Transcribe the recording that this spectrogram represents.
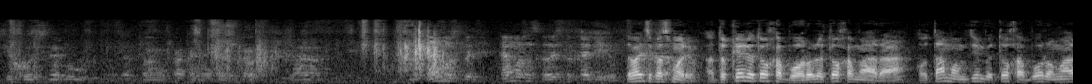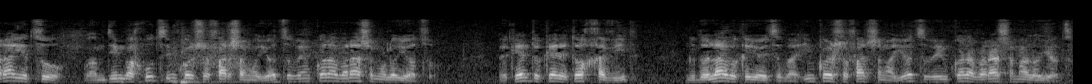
все ходят в синагогу. Да. Там, может быть, там можно сказать, что хабиб. Давайте посмотрим. А то келю тоха бору, ле тоха маара, о там амдим бы тоха бору маара яцу, амдим бахуц, им коль шафар шаму йоцу, вим кола вара шаму ло йоцу. Векен то келю тох хавит, гдола выкайойца ба, им коль шафар шама йоцу, вим кола вара шама ло йоцу.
